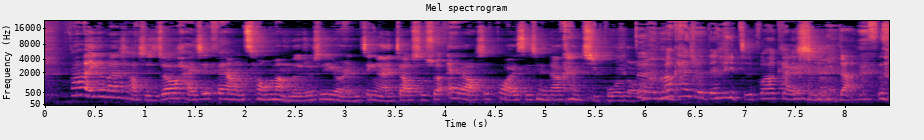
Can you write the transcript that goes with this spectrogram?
发了一个半小时之后，还是非常匆忙的，就是有人进来教室说：“哎，老师，不好意思，现在要看直播喽。”对，我们要开学典礼直播要开始这样子。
